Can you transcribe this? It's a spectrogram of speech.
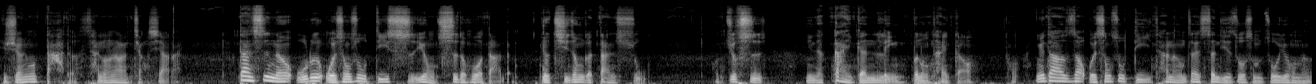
你需要用打的才能让它降下来。但是呢，无论维生素 D 使用吃的或打的，有其中一个但书，就是你的钙跟磷不能太高哦。因为大家都知道维生素 D 它能在身体做什么作用呢？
